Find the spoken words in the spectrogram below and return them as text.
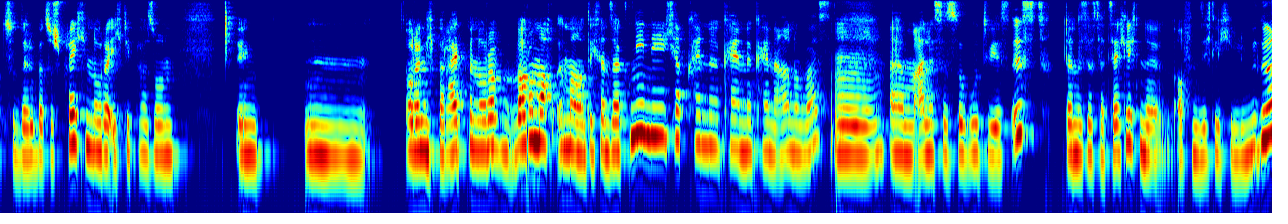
zu, darüber zu sprechen, oder ich die Person oder nicht bereit bin, oder warum auch immer, und ich dann sage, nee, nee, ich habe keine, keine, keine Ahnung was, Mhm. ähm, alles ist so gut, wie es ist, dann ist das tatsächlich eine offensichtliche Lüge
